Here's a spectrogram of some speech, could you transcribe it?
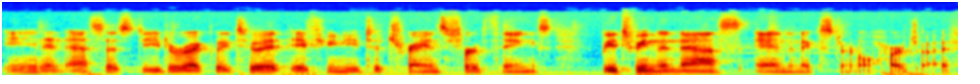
in an SSD directly to it if you need to transfer things between the NAS and an external hard drive.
